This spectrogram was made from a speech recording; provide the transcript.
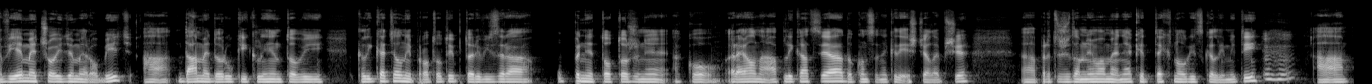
vieme, čo ideme robiť a dáme do ruky klientovi klikateľný prototyp, ktorý vyzerá úplne totožne ako reálna aplikácia, dokonca niekedy ešte lepšie, pretože tam nemáme nejaké technologické limity uh-huh. a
